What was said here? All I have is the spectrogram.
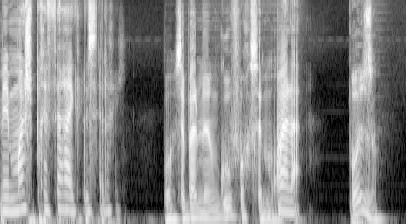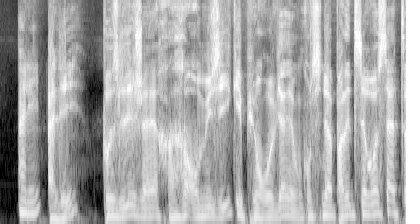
mais moi je préfère avec le céleri. Bon, c'est pas le même goût forcément. Voilà. Pause. Allez. Allez. Pause légère hein, en musique et puis on revient et on continue à parler de ces recettes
